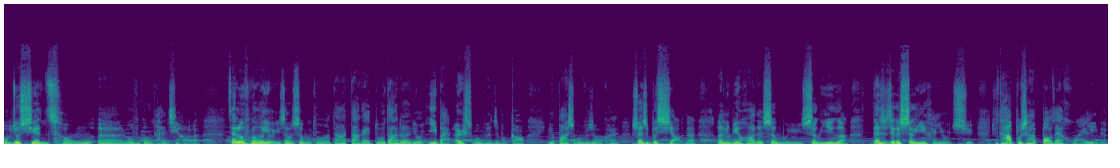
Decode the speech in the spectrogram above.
我们就先从呃罗浮宫谈起好了。在罗浮宫有一张圣母图啊，大大概多大呢？有一百二十公分这么高，有八十公分这么宽，算是不小的。那里面画的圣母与圣婴啊，但是这个圣婴很有趣，就它不是他抱在怀里的。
